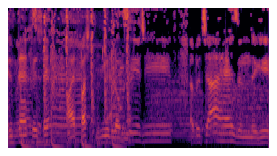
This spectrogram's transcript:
मिलते हैं फिर से हमारे फ़र्स्ट न्यू ब्लॉग में। अब चाहे ज़िंदगी।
